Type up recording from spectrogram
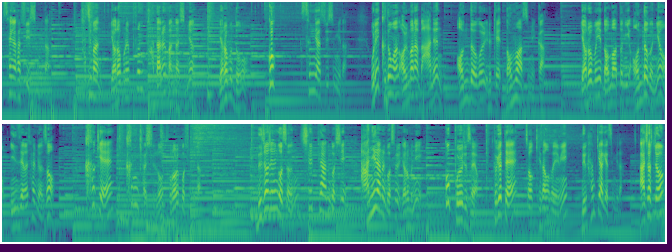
생각할 수 있습니다. 하지만 여러분의 푸른 바다를 만나시면 여러분도 꼭 승리할 수 있습니다. 우리 그동안 얼마나 많은 언덕을 이렇게 넘어왔습니까? 여러분이 넘어왔던 이 언덕은요, 인생을 살면서 크게 큰 결실로 돌아올 것입니다. 늦어지는 것은 실패하는 것이 아니라는 것을 여러분이 꼭 보여주세요. 그 곁에 저 기상호 선생님이 늘 함께 하겠습니다. 아셨죠?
